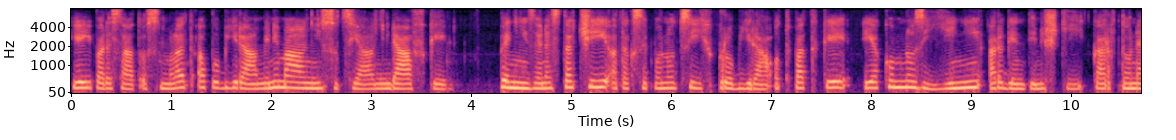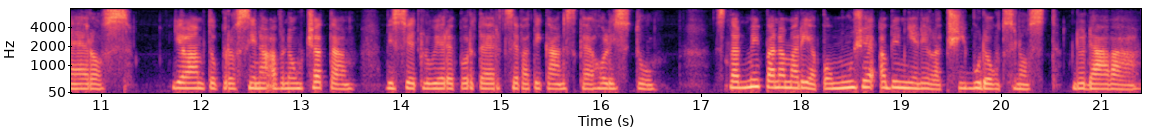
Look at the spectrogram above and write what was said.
Její 58 let a pobírá minimální sociální dávky. Peníze nestačí a tak se po nocích probírá odpadky jako mnozí jiní argentinští kartonéros. Dělám to pro syna a vnoučata, vysvětluje reportérce vatikánského listu. Snad mi Pana Maria pomůže, aby měli lepší budoucnost, dodává.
